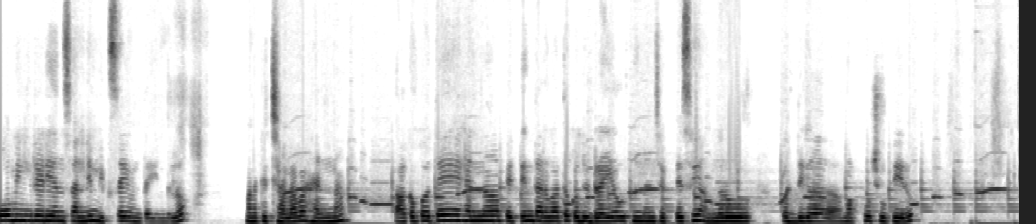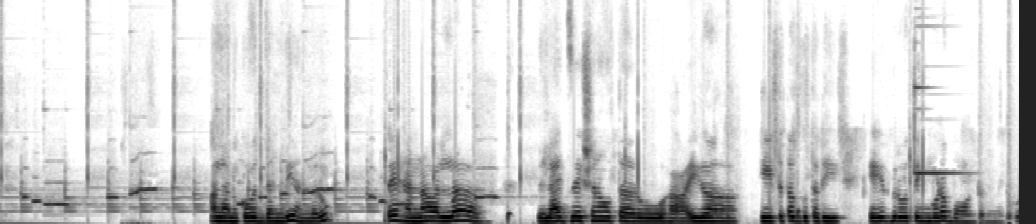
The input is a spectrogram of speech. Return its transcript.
హోమ్ ఇంగ్రీడియంట్స్ అన్నీ మిక్స్ అయి ఉంటాయి ఇందులో. మనకి చలవ హెన్న కాకపోతే హెన్న పెట్టిన తర్వాత కొద్దిగా డ్రై అవుతుందని చెప్పేసి అందరూ కొద్దిగా మక్కువ చూపిరు అలా అనుకోవద్దండి అందరూ. అంటే హెన్నా వల్ల రిలాక్సేషన్ అవుతారు హాయిగా హీట్ తగ్గుతుంది హెయిర్ గ్రోతింగ్ కూడా బాగుంటుంది మీకు.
